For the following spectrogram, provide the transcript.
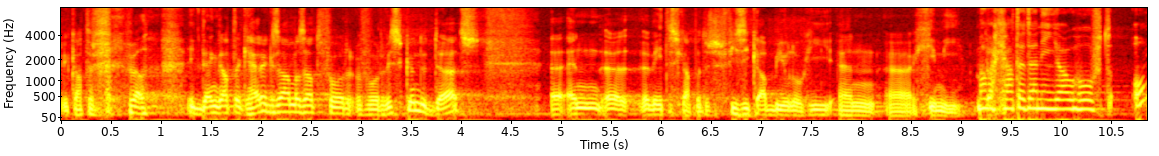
ik had er wel... Ik denk dat ik herexamens had voor, voor wiskunde, Duits eh, en eh, wetenschappen. Dus fysica, biologie en eh, chemie. Maar wat gaat er dan in jouw hoofd om?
